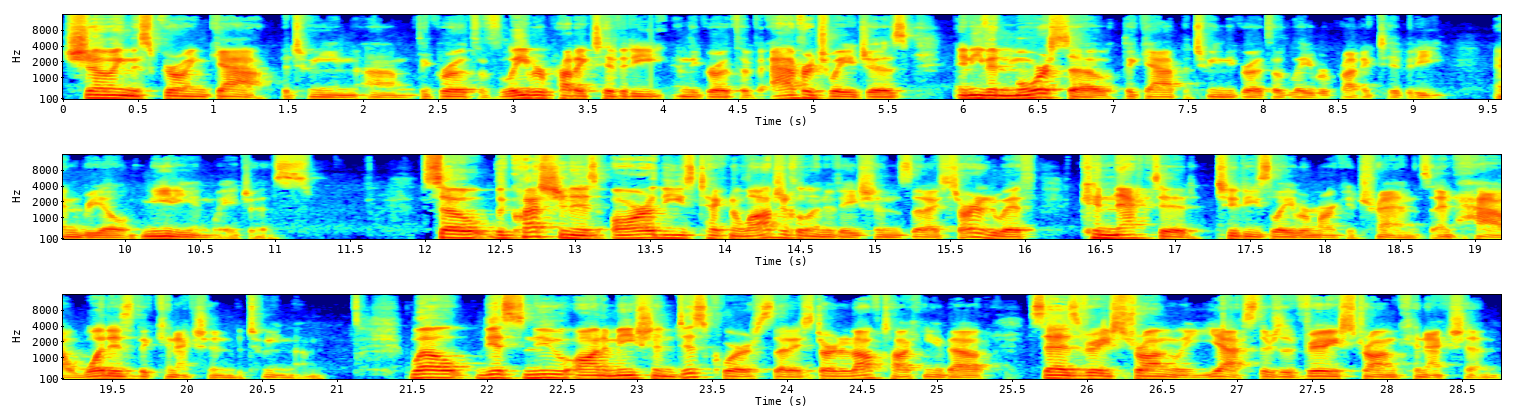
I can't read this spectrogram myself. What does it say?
showing this growing gap between um, the growth of labor productivity and the growth of average wages, and even more so, the gap between the growth of labor productivity and real median wages. So the question is Are these technological innovations that I started with connected to these labor market trends, and how? What is the connection between them? Well, this new automation discourse that I started off talking about says very strongly yes, there's a very strong connection.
